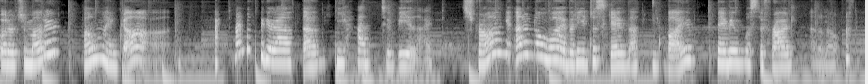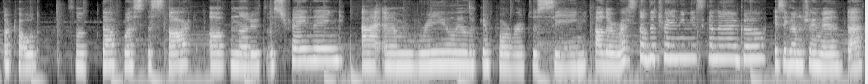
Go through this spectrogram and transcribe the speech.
Orochimaru? Oh my god. I kind of figured out that he had to be like strong. I don't know why, but he just gave that vibe. Maybe it was the frog. I don't know. or Toad. So that was the start of Naruto's training. I am really looking forward to seeing how the rest of the training is gonna go. Is he gonna train with that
